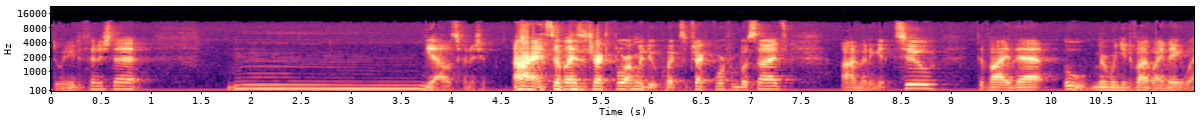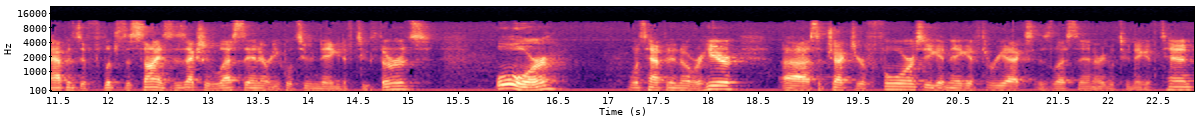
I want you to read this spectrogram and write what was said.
Do we need to finish that? Mm, yeah, let's finish it. All right, so if I subtract 4, I'm going to do it quick. Subtract 4 from both sides. I'm going to get 2. Divide that. Ooh, remember when you divide by negative, what happens? It flips the signs. This is actually less than or equal to negative 2 thirds. Or what's happening over here. Uh, subtract your 4, so you get negative 3x is less than or equal to negative 10.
